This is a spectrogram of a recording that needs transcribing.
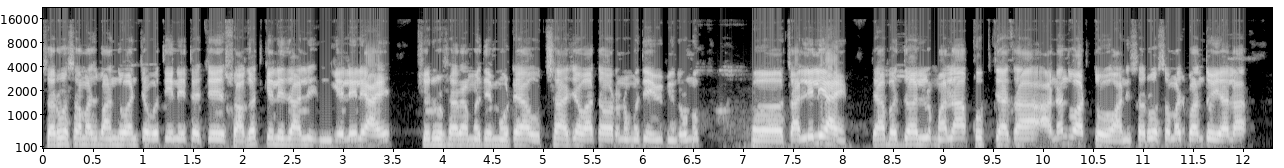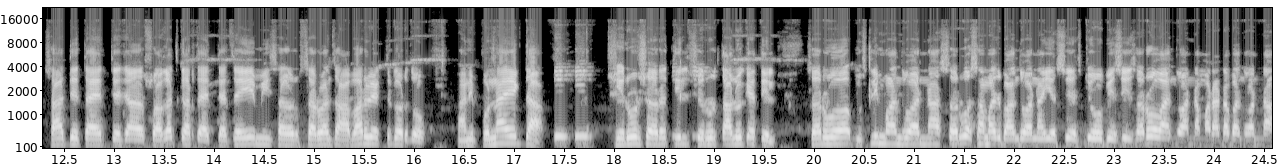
सर्व समाज बांधवांच्या वतीने त्याचे स्वागत केले झाले गेलेले आहे. शिरूर शहरामध्ये मोठ्या उत्साहाच्या वातावरणामध्ये ही मिरवणूक चाललेली आहे. त्याबद्दल मला खूप त्याचा आनंद वाटतो आणि सर्व समाज बांधव याला साथ देत आहेत त्याच्या स्वागत करतायत त्याचंही मी सर्व सर्वांचा आभार व्यक्त करतो. आणि पुन्हा एकदा शिरूर शहरातील शिरूर तालुक्यातील सर्व मुस्लिम बांधवांना सर्व समाज बांधवांना S C S T OBC सर्व बांधवांना मराठा बांधवांना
